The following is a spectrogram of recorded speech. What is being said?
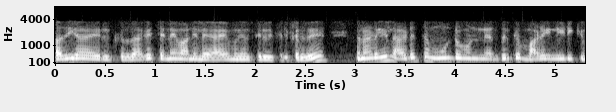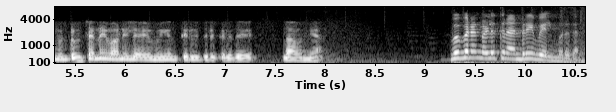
பதிவாக இருக்கிறதாக சென்னை வானிலை ஆய்வு மையம் தெரிவித்திருக்கிறது. இந்த நிலையில் அடுத்த மூன்று மணி நேரத்திற்கு மழை நீடிக்கும் என்றும் சென்னை வானிலை ஆய்வு மையம் தெரிவித்திருக்கிறது. லாவண்யா. விவரங்களுக்கு நன்றி வேல்முருகன்.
